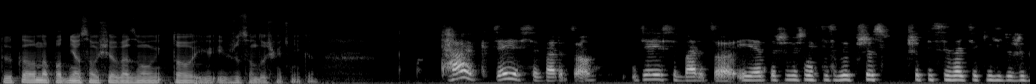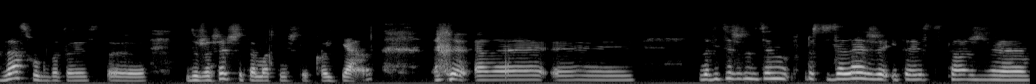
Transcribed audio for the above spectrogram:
tylko no, podniosą się, wezmą to i, i wrzucą do śmietnika. Tak, dzieje się bardzo dzieje się bardzo i ja też już nie chcę sobie przy, przypisywać jakichś dużych zasług, bo to jest y, dużo szerszy temat niż tylko ja, ale y, no widzę, że ludziom po prostu zależy i to jest to, że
